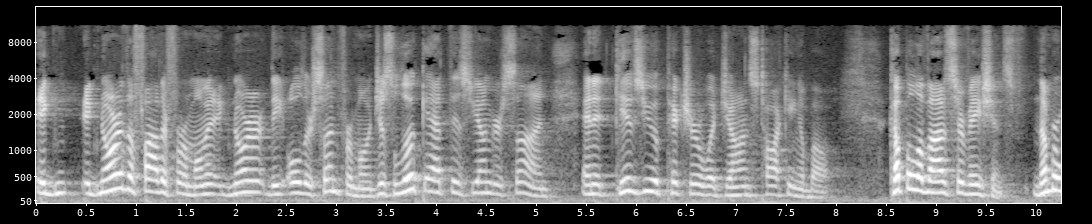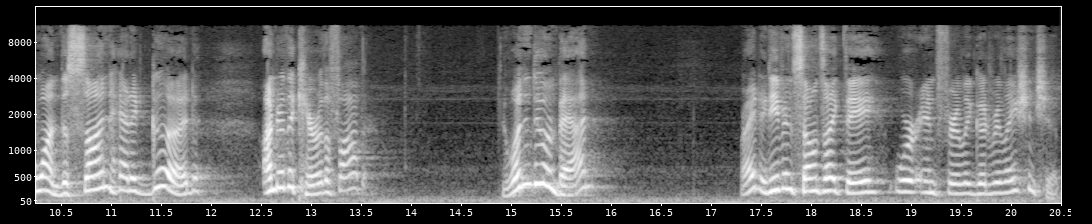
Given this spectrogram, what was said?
ignore the father for a moment, ignore the older son for a moment. Just look at this younger son, and it gives you a picture of what John's talking about. A couple of observations. Number one, the son had it good under the care of the father. It wasn't doing bad, right? It even sounds like they were in fairly good relationship.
